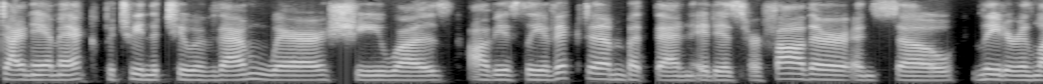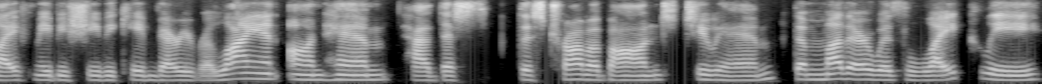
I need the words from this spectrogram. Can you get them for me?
dynamic between the two of them where she was obviously a victim, but then it is her father. And so later in life, maybe she became very reliant on him, had this this trauma bond to him. The mother was likely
